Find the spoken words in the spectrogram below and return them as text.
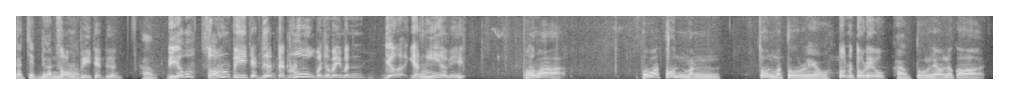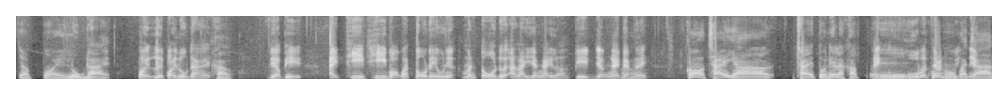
กับเจ็ดเดือนยู่สองครับปีเจ็ดเดือนครับ เดี๋ยวสองปีเจ็ดเดือนแต่ลูกมันทำไมมันเยอะอย่างนี้อะพี่ เพราะว่า เพราะว่าต้นมันต้นมันโตเร็ว ต้นมันโตเร็วครับโตเร็วแล้วก็จะปล่อยลูกได้ ปล่อยเลยปล่อยลูกได้ครับ เดี๋ยวพี่ ไอ้ที่ที่บอกว่าโตเร็วเนี่ย มันโตด้วยอะไรยังไงเหรอพี่ยังไงแบบไหน ก็ใช้ยาใช้ตัวนี้แหละครับไอ้คู่หูประจันคู่หูประจาน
